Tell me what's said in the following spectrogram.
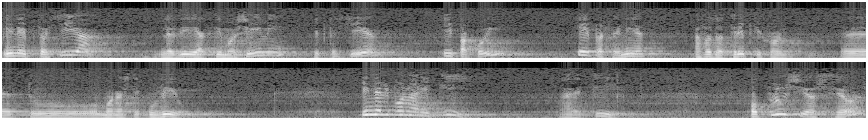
Είναι η πτωχία δηλαδή η ακτιμοσύνη η πτωχία η υπακοή και η παρθενία αυτό το τρίπτυχο ε, του μοναστικού βίου. Είναι λοιπόν αρετή αρετή. Ο πλούσιος Θεός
